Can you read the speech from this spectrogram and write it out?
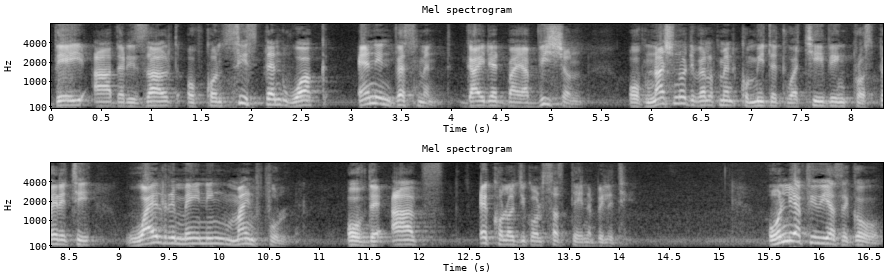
they are the result of consistent work and investment guided by a vision of national development committed to achieving prosperity while remaining mindful of the Earth's ecological sustainability. Only a few years ago,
